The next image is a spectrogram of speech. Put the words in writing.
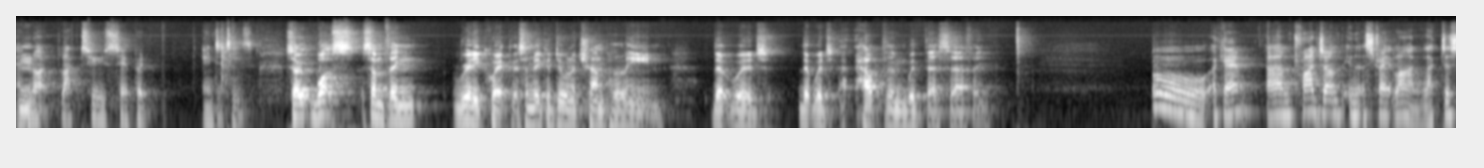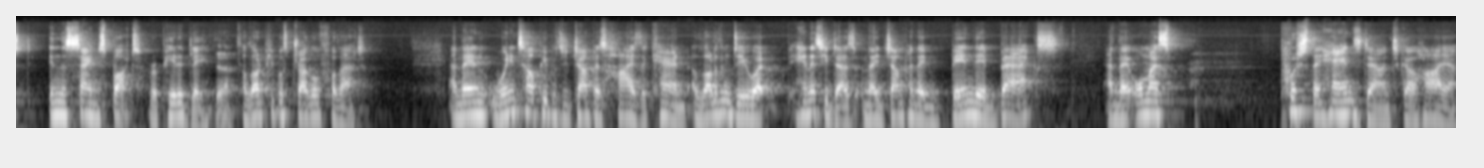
and not like two separate entities. So, what's something really quick that somebody could do on a trampoline that would that would help them with their surfing? Oh, okay. Um, try jump in a straight line, like just in the same spot repeatedly. Yeah. A lot of people struggle for that. And then when you tell people to jump as high as they can, a lot of them do what Hennessy does, and they jump and they bend their backs and they almost push their hands down to go higher.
